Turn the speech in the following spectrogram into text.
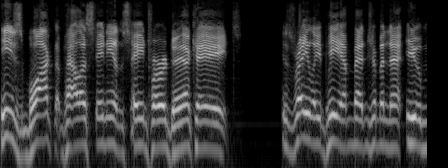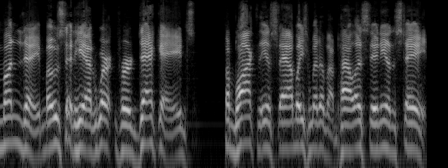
He's blocked the Palestinian state for decades. Israeli PM Benjamin Netanyahu Monday boasted he had worked for decades to block the establishment of a Palestinian state.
